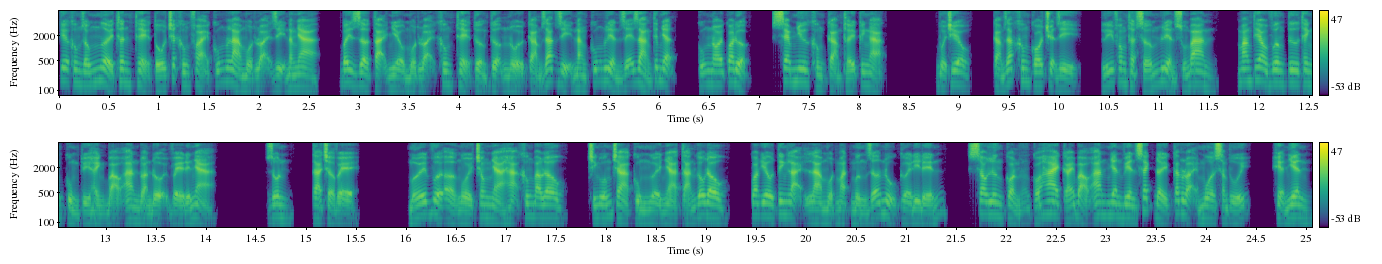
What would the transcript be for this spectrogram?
kia không giống người thân thể tố chất không phải cũng là một loại dị năng nha, bây giờ tại nhiều một loại không thể tưởng tượng nổi cảm giác dị năng cũng liền dễ dàng tiếp nhận, cũng nói qua được, xem như không cảm thấy kinh ngạc. Buổi chiều, cảm giác không có chuyện gì, lý phong thật sớm liền xuống ban, mang theo vương tư thanh cùng tùy hành bảo an đoàn đội về đến nhà. John, ta trở về. Mới vừa ở ngồi trong nhà hạ không bao lâu, chính uống trà cùng người nhà tán gẫu đâu, quan yêu tinh lại là một mặt mừng rỡ nụ cười đi đến, sau lưng còn có hai cái bảo an nhân viên sách đầy các loại mua sắm túi. Hiển nhiên,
